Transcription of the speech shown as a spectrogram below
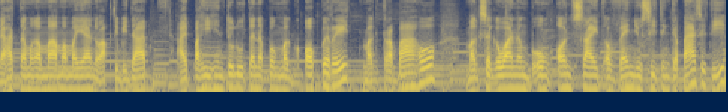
lahat ng mga mamamayan o aktibidad ay pahihintulutan na pong mag-operate, magtrabaho, magsagawa ng buong on-site of venue seating capacity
